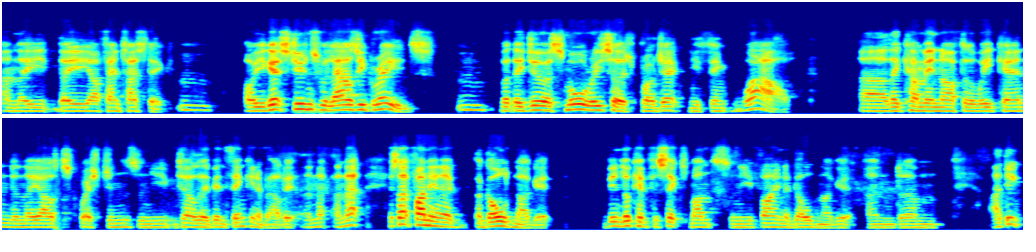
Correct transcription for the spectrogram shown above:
and they they are fantastic. mm, Or you get students with lousy grades, mm, but they do a small research project and you think, wow. Uh, they come in after the weekend and they ask questions and you can tell they've been thinking about it. And that, and that it's like finding a, a gold nugget. Been looking for six months and you find a gold nugget. And um, I think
